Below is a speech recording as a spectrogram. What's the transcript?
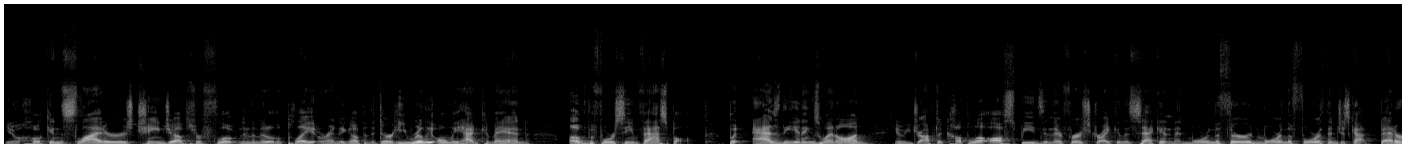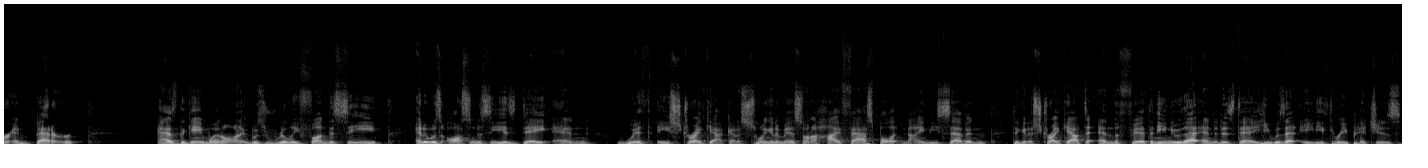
you know, hooking sliders, changeups were floating in the middle of the plate or ending up in the dirt. He really only had command of the four seam fastball. But as the innings went on, you know, he dropped a couple of off speeds in there for a strike in the second, and then more in the third, more in the fourth, and just got better and better as the game went on. It was really fun to see. And it was awesome to see his day end with a strikeout. Got a swing and a miss on a high fastball at 97 to get a strikeout to end the fifth. And he knew that ended his day. He was at 83 pitches.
